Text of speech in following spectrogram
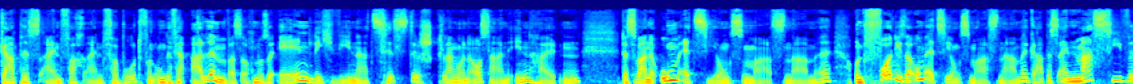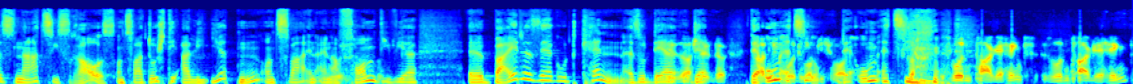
gab es einfach ein Verbot von ungefähr allem, was auch nur so ähnlich wie narzisstisch klang und aussah an Inhalten. Das war eine Umerziehungsmaßnahme. Und vor dieser Umerziehungsmaßnahme gab es ein massives Nazis raus, und zwar durch die Alliierten, und zwar in einer Form, die wir äh, beide sehr gut kennen. Also der, Nee, der, der Umerziehung, der Umerziehung. Es wurden ein paar gehängt. Es wurden ein paar gehängt.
